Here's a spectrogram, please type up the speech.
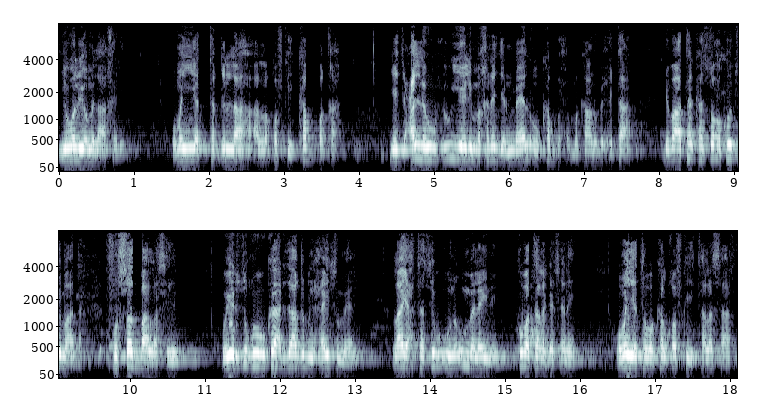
يوم يوم الآخر. ومن يتق الله الله قفك كبقة. يجعل له حوية لمخرج المال وكبح مكانه بحيطان بحيتان لبعتك هالسوكوت ماذا فرصة بالرسيل ويرزقه كأرزاق من حيث مال. لا يحتسبون أم لينين. كبة تلقى سنين ومن يتوكل قفك تلا سارت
